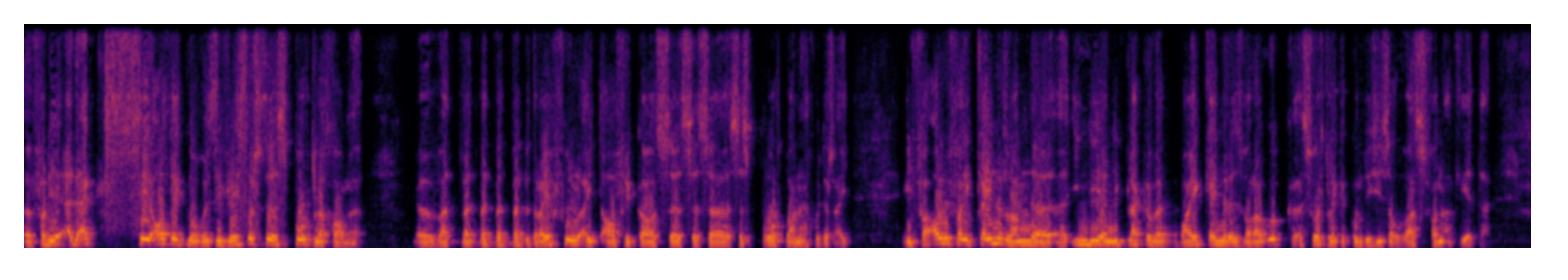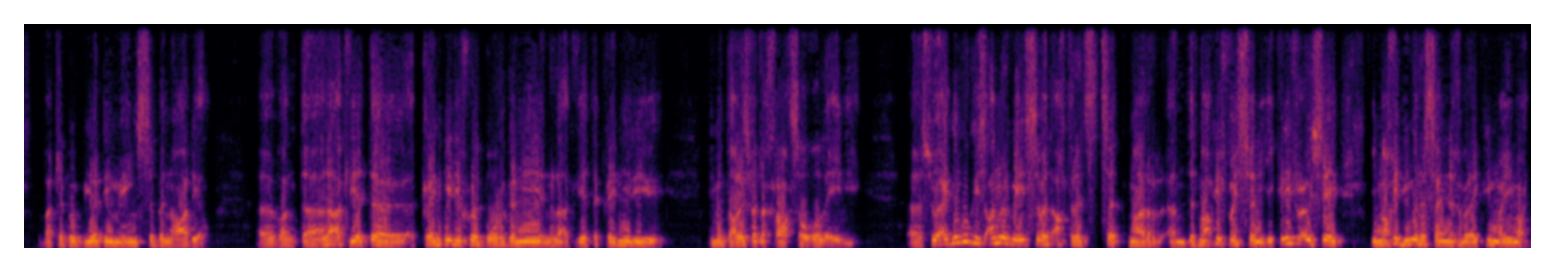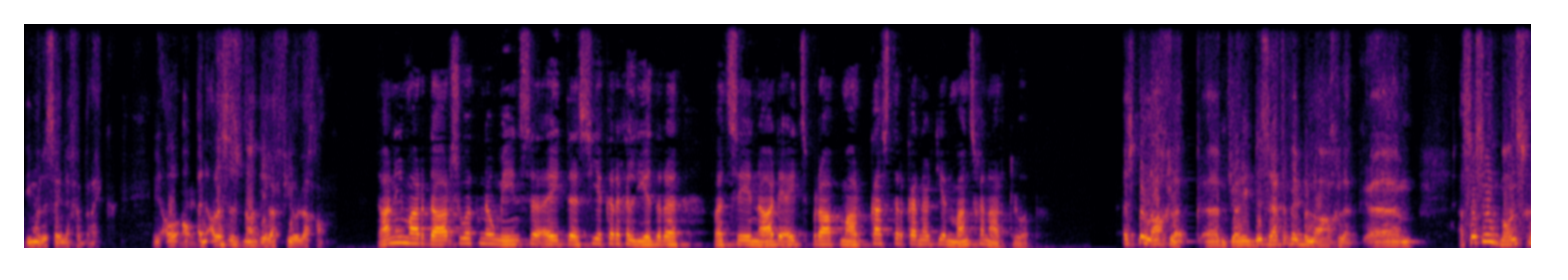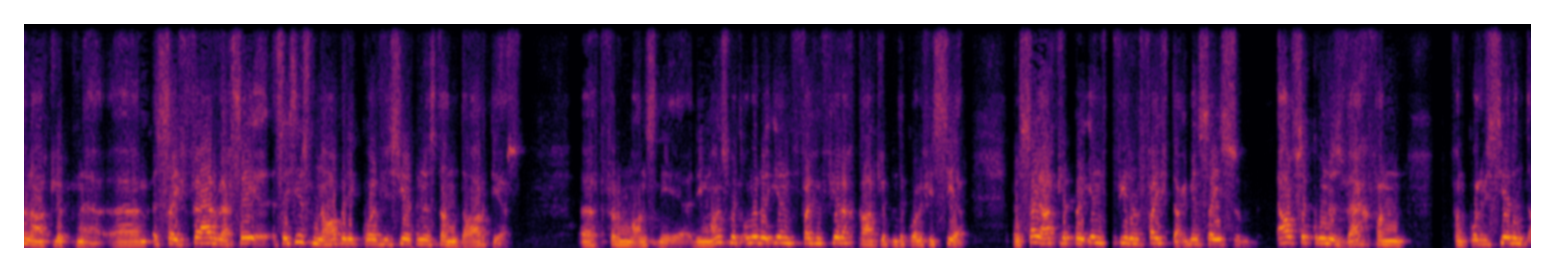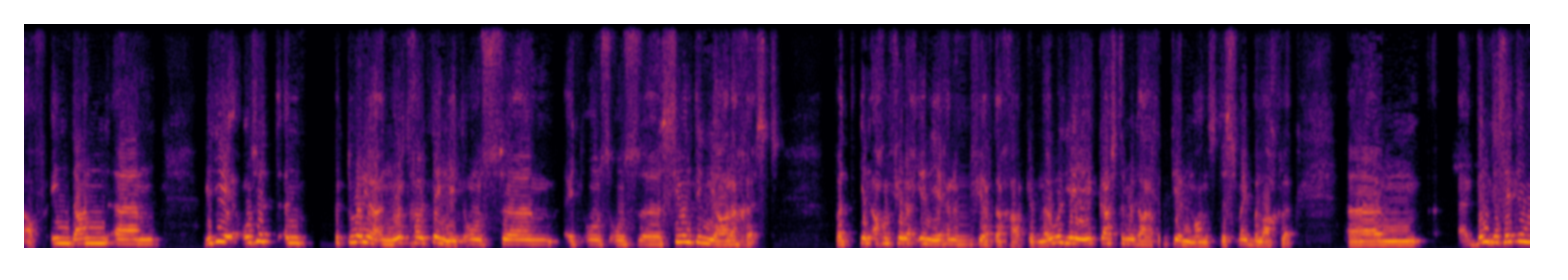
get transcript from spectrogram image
uh, van die ek sê altyd nog is die westerse sportliggame uh, wat wat wat wat wat bedreig voel uit Afrika se se se se sportbane en goeders uit. En veral van die kleiner lande, uh, Indië en die plekke wat baie kleiner is waar daar ook 'n soortgelyke kondisies al was van atlete wat hulle probeer die mense benadeel. Uh want uh, hulle atlete kry nie die groot borge nie en hulle atlete kry nie die die medaljes wat hulle graag sou wil hê nie. Uh so ek dink ook dis ander mense wat agter dit sit, maar um, dit maak nie vir my sin nie. Jy kan nie vir ou sê jy mag nie die medisyne gebruik nie, maar jy mag die medisyne gebruik. En al, al en alles is nadelig vir jou liggaam. Dan nie maar daar's ook nou mense uit 'n sekere geleedere wat sê na die uitspraak maar Kaster kan nou teen mans gaan hardloop. Is belaglik. Ehm um, Johnny, dis regtig belaglik. Ehm um, as sy met mans gaan hardloop nou, ehm um, is sy ver weg. Sy sy's eers naby die kwalifiserende standaard eers uh vir mans nie. Die mans moet onder 'n 1:45 hardloop om te kwalifiseer. Nou sy hardloop by 1:54. Ek meen sy's 11 sekondes weg van van kwalifiserend af. En dan ehm um, weet jy, ons het in Pretoria in Noord-Gauteng het ons ehm um, het ons ons uh, 17-jariges wat 148 149 gehad het. Nou wil jy hier kaste met daai teen mans. Dis my belaglik. Ehm um, ek dink dis net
